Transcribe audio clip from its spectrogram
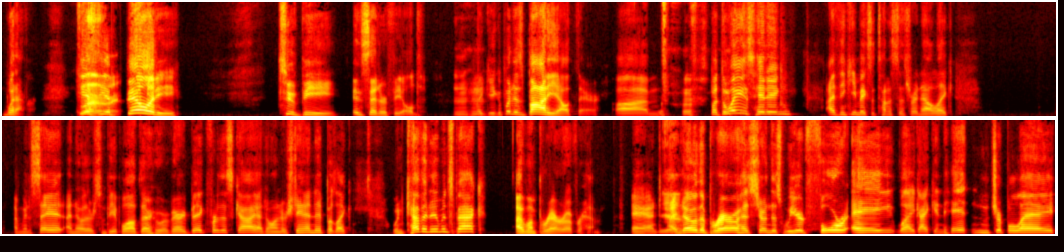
whatever. He has Right, the right. ability to be in center field. Mhm. Like you can put his body out there. Um, but the way he's hitting, I think he makes a ton of sense right now. Like, I'm gonna say it. I know there's some people out there who are very big for this guy. I don't understand it, but like when Kevin Newman's back, I want Barrero over him. And I know the Barrero has shown this weird 4A, like I can hit in AAA,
